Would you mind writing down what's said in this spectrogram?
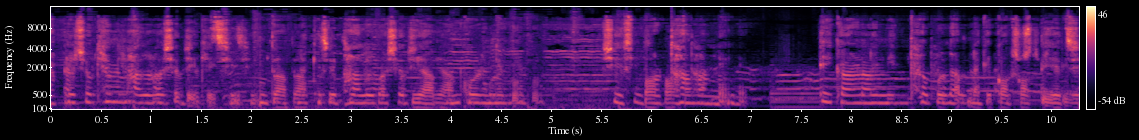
আপনার চোখে আমি ভালোবাসা দেখেছি, কিন্তু আপনাকে যে ভালোবাসা দিয়ে আপন করে নেব, সে স্পর্ধা আমার নেই। এই কারণে মিথ্যা বলে আপনাকে কষ্ট দিয়েছি।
